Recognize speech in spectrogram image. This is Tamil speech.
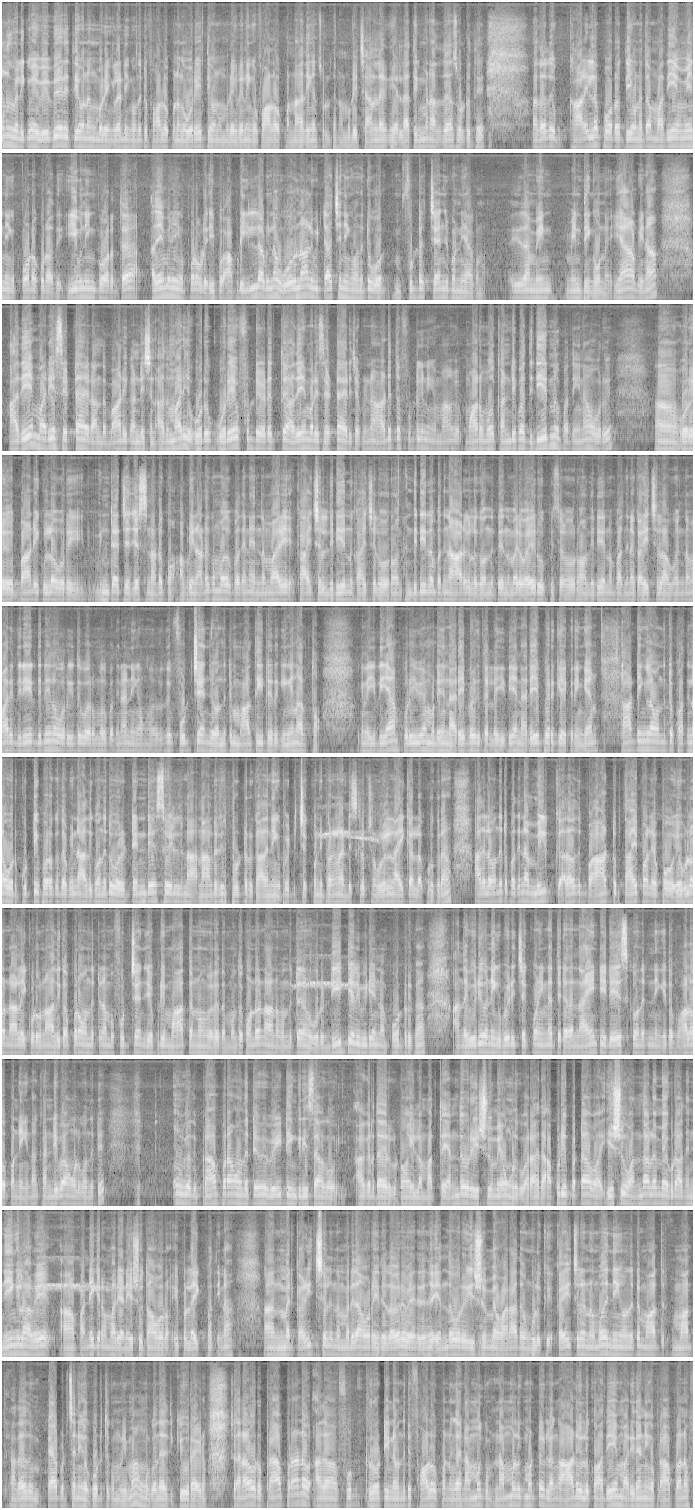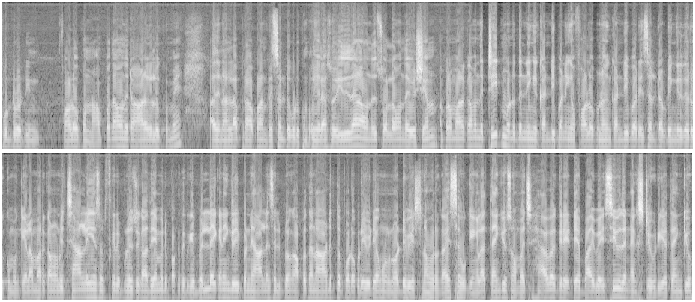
மூணு வேலைக்குமே வெவ்வேறு தீவன முறைகளை நீங்கள் வந்துட்டு ஃபாலோ பண்ணுங்கள் ஒரே தீவன முறைகளை நீங்கள் ஃபாலோ பண்ணாதீங்கன்னு சொல்லுது நம்முடைய சேனலில் இருக்க எல்லாத்துக்குமே நான் அதுதான் சொல்கிறது அதாவது காலையில் போடுற தீவனத்தை மதியமே நீங்கள் போடக்கூடாது. ஈவினிங் போகிறத அதேமாதிரி நீங்கள் போடக்கூடாது. இப்போ அப்படி இல்லை அப்படின்னா ஒரு நாள் விட்டாச்சு நீங்கள் வந்துட்டு ஒரு ஃபுட்டை சேஞ்ச் பண்ணி ஆகணும். இதுதான் மெயின் மெயின் திங் ஒன்று ஏன் அப்படின்னா அதே மாதிரியே செட் ஆயிடும் அந்த பாடி கண்டிஷன் அது மாதிரி ஒரு ஒரே ஃபுட்டு எடுத்து அதே மாதிரி செட் ஆயிடுச்சு அப்படின்னா அடுத்த ஃபுட்டுக்கு நீங்கள் மா மாறும்போது கண்டிப்பாக திடீர்னு பார்த்தீங்கன்னா ஒரு ஒரு பாடிக்குள்ளே ஒரு இன்டர்ச்சேஞ்சஸ் நடக்கும். அப்படி நடக்கும்போது பார்த்தீங்கன்னா இந்த மாதிரி காய்ச்சல் திடீர்னு காய்ச்சல் வரும். திடீர்னு பார்த்தீங்கன்னா ஆடுகளுக்கு வந்துட்டு இந்த மாதிரி வயிறு உப்பிசல் வரும். திடீர்னு பார்த்தீங்கன்னா கழிச்சல் ஆகும். இந்த மாதிரி திடீர் திடீர்னு ஒரு இது வரும்போது பார்த்தீங்கன்னா நீங்கள் வந்து ஃபுட் சேஞ்ச் வந்துட்டு மாற்றிக்கிட்டு இருக்கீங்கன்னு அர்த்தம். ஓகேங்களா? இது ஏன் புரியவே மாட்டேங்குது? நிறைய பேருக்கு தெரியல. இதே நிறைய பேர் கேட்குறீங்க ஸ்டார்டிங்கில் வந்துட்டு பார்த்தீங்கன்னா ஒரு குட்டி பிறக்குது அப்படின்னா அதுக்கு வந்துட்டு ஒரு டென் டேஸ் இல்லை நான் ஆல்ரெடி ஆல்ரெடி போட்டுருக்கேன் அதை நீங்கள் போய்ட்டு செக் பண்ணி பாருங்கள் நான் டிஸ்கிரிப்ஷன் கொடுக்கல ஐ கார்டில் கொடுக்குறேன். அதில் வந்துட்டு பார்த்தீங்கன்னா மில்க் அதாவது ஆட்டு தாய்ப்பால் எப்போ எவ்வளோ நாளைக்கு கொடுக்கணும் அதுக்கப்புறம் வந்துட்டு நம்ம ஃபுட் சேஞ்ச் எப்படி மாற்றணுங்கிறத முதற்கொண்டு நான் வந்துட்டு ஒரு டீட்டெயில் வீடியோ நான் போட்டிருக்கேன். அந்த வீடியோ நீங்கள் போயிட்டு செக் பண்ணிங்கன்னா தெரியாது. 90 டேஸ்க்கு வந்துட்டு நீங்கள் இதை ஃபாலோ பண்ணீங்கன்னா கண்டிப்பாக உங்களுக்கு வந்துட்டு உங்களுக்கு அது ப்ராப்பராக வந்துட்டு வெயிட் இன்க்ரீஸ் ஆகும் ஆகிறதா இருக்கட்டும் இல்லை மற்ற எந்த ஒரு இஷ்யூமே உங்களுக்கு வராது. அப்படிப்பட்ட இஷ்யூ வந்தாலுமே கூட அதை நீங்களாகவே பண்ணிக்கிற மாதிரியான இஷ்யூ தான் வரும். இப்போ லைக் பார்த்தீங்கன்னா இந்த மாதிரி கழிச்சல் இந்த மாதிரி தான் வரும். இதை தவிர வேறு எது எந்த ஒரு இஷ்யூமே வராது உங்களுக்கு. கழிச்சல்னும் போது நீங்கள் வந்துட்டு மாற்று மாத் அதாவது டேப்லெட்ஸை நீங்கள் கொடுத்துக்க முடியுமா? உங்களுக்கு வந்து அது க்யூர் ஆகிடும் ஸோ அதனால் ஒரு ப்ராப்பரான அதை ஃபுட் ரொட்டீனை வந்துட்டு ஃபாலோ பண்ணுங்கள் நமக்கு நம்மளுக்கு மட்டும் இல்லைங்க ஆடுகளுக்கும் அதே மாதிரி தான் நீங்கள் ப்ராப்பரான ஃபுட் ரொட்டீன் ஃபாலோ பண்ணணும். அப்போ தான் வந்துட்டு ஆளுகளுக்குமே அது நல்லா ப்ராப்பரான ரிசல்ட் கொடுக்கும். ஓகேங்களா ஸோ இதுதான் நான் வந்து சொல்ல வந்த விஷயம். அப்புறம் மறக்காமல் இந்த ட்ரீட்மெண்ட் வந்து நீங்கள் கண்டிப்பாக நீங்கள் ஃபாலோ பண்ணுங்கள் கண்டிப்பாக ரிசல்ட் அப்படிங்கிறது இருக்கும். ஓகேங்களா மறக்காம நம்மளுடைய சேனலையும் சப்ஸ்கிரைப் பண்ணி வச்சுக்கோங்க. அதே மாதிரி பக்கத்தில் இருக்க பெல் ஐக்கனையும் கிளிக் பண்ணி ஆன்லைன் செல் பண்ணுங்க. அப்போ தான் நான் அடுத்து போடக்கூடிய வீடியோ உங்களுக்கு நோட்டிஃபிகேஷன் வரும் guys. ஓகேங்களா thank you so much have a great day bye bye see you the next video thank you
